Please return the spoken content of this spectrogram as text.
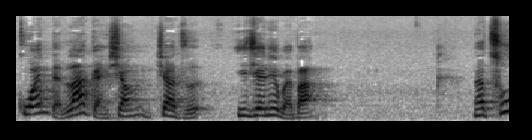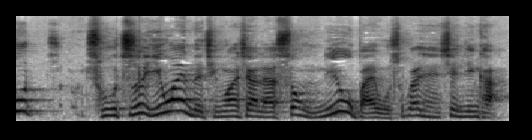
官的拉杆箱，价值一千六百八。那出储值一万的情况下呢，送六百五十块钱现金卡，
